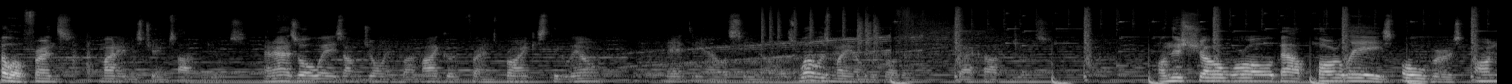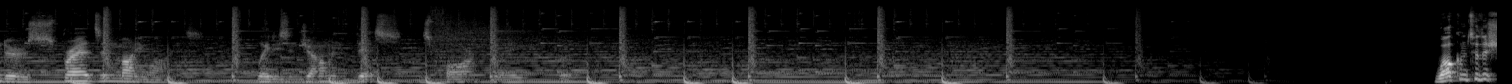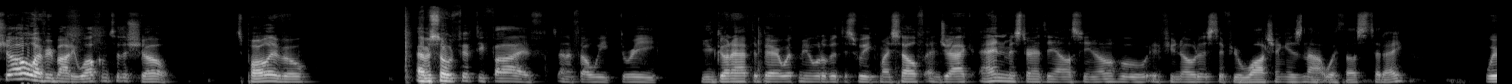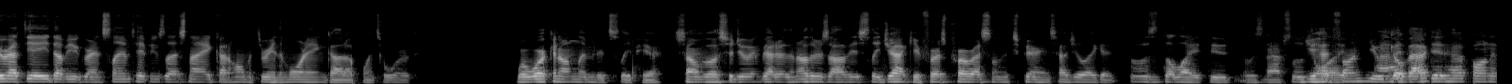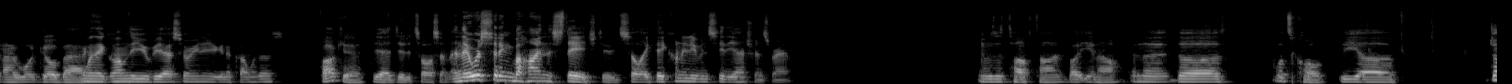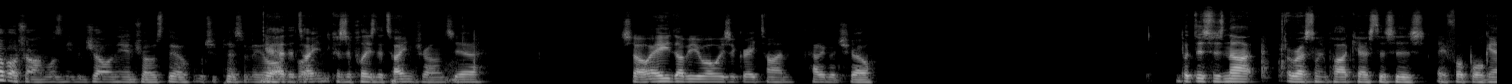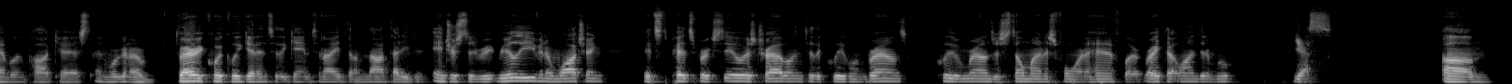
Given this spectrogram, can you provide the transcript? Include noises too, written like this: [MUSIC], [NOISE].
Hello, friends. My name is James Hopkins, and as always, I'm joined by my good friends Brian Castiglione and Anthony Alessino, as well as my younger brother, Jack Hopkins. On this show, we're all about parlays, overs, unders, spreads, and money lines. Ladies and gentlemen, this Welcome to the show, everybody. Welcome to the show. It's Parlez-vous. Episode 55. It's NFL Week 3. You're going to have to bear with me a little bit this week. Myself and Jack and Mr. Anthony Alessino, who, if you noticed, if you're watching, is not with us today. We were at the AEW Grand Slam tapings last night, got home at 3 in the morning, got up, went to work. We're working on limited sleep here. Some of us are doing better than others, obviously. Jack, your first pro wrestling experience, how'd you like it? It was a delight, dude. It was an absolute You had fun? You would I- go back? I did have fun, and I would go back. When they come to UBS Arena, you're going to come with us? Fuck yeah. Yeah, dude, it's awesome. And they were sitting behind the stage, dude. So like they couldn't even see the entrance ramp. It was a tough time, but you know, and the the what's it called? The uh Jumbotron wasn't even showing the intros too, which is pissing me Yeah, off. Yeah, the Titan because it plays the Titantrons. Yeah. So AEW always a great time. Had a good show. But this is not a wrestling podcast. This is a football gambling podcast, and we're gonna very quickly get into the game tonight that I'm not that even interested, re- really, even in watching. It's the Pittsburgh Steelers traveling to the Cleveland Browns. Cleveland Browns are still minus four and a half. Right, that line didn't move. Yes. Um,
